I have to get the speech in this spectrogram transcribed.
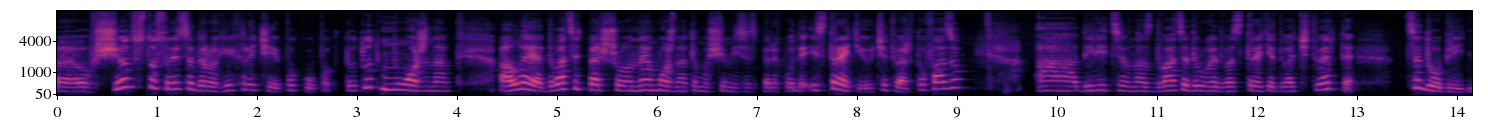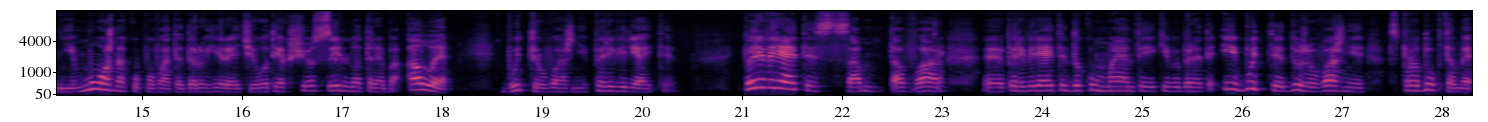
Е, Що стосується дорогих речей, покупок, то тут можна, але 21-го не можна, тому що місяць переходить із третьої у четверту фазу. А дивіться, у нас 22, 23, 24 це добрі дні. Можна купувати дорогі речі, от якщо сильно треба. Але будьте уважні, перевіряйте. Перевіряйте сам товар, е, перевіряйте документи, які ви берете, і будьте дуже уважні з продуктами.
